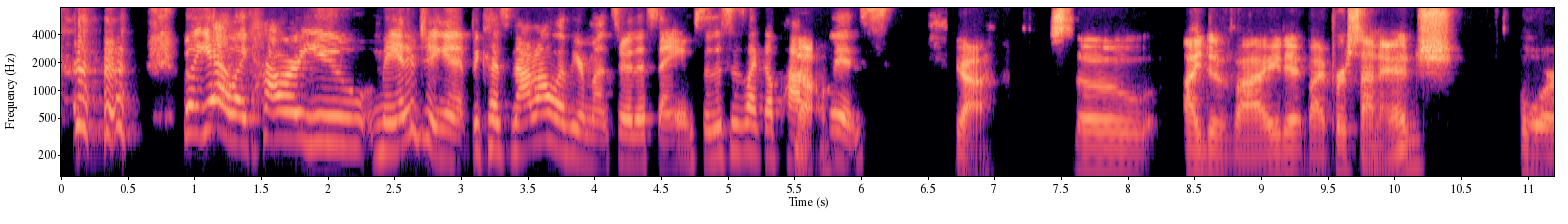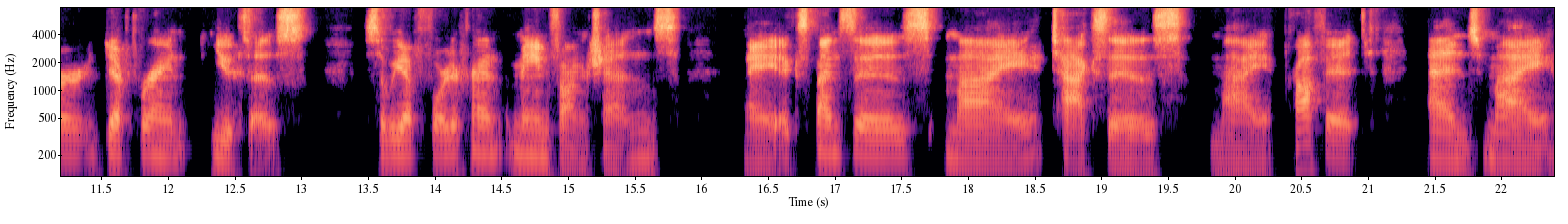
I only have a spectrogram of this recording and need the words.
but yeah, like how are you managing it? Because not all of your months are the same. So this is like a pop no. quiz. Yeah. So I divide it by percentage for different uses. So we have four different main functions my expenses, my taxes, my profit, and my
